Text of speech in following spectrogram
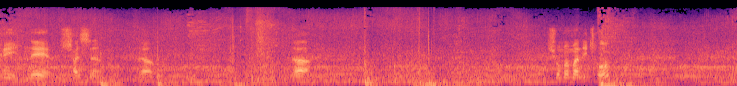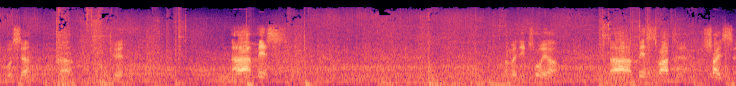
Okay, nee, scheiße. Ja. Ja. Schon mal mal Nitro. Wo ist der? Ah, okay. Ah, Mist. Haben wir Nitro, ja. Ah, Mist, warte. Scheiße.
